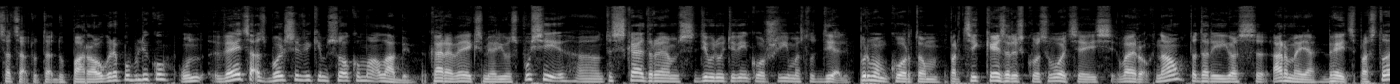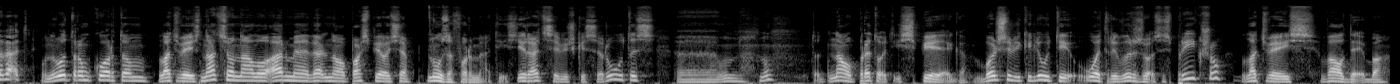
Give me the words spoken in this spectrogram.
sacātu tādu paraugu republiku un veicās bolševikim sokumā labi. Kara veiksmi ar jūsu pusī, tas skaidrojams divu ļoti vienkāršu iemeslu dēļ. Pirmam kortam, par cik keizariskos vocējs vairāk nav, tad arī jos armija beidz pastāvēt, un otram kortam Latvijas nacionālo armija vēl nav paspējusi nozaformētīs. Ir atsevišķas rūtas, un, nu, tad nav pretotīs spējīga. Bolševiki ļoti otri virzos uz priekšu, Latvijas valdība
